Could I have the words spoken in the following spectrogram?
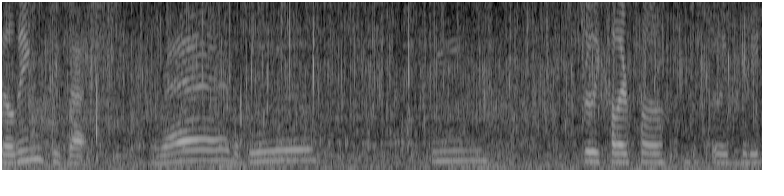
buildings? You've got the red, the blue, green. Just really colorful and just really pretty.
